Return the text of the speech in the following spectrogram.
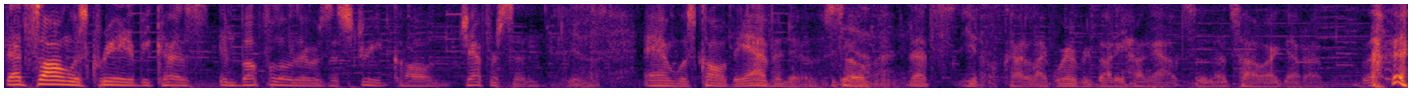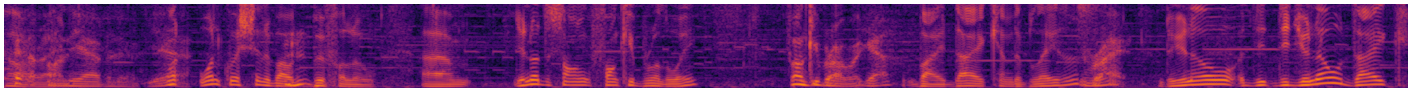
That song was created because in Buffalo there was a street called Jefferson Yeah. and was called the Avenue. So that's you know kind of like where everybody hung out. So that's how I got up right. on the Avenue. Yeah, one, one question about buffalo um, you know the song funky broadway Funky Broadway. Yeah, by Dyke and the Blazers. right. Do you know? Did, did you know Dyke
